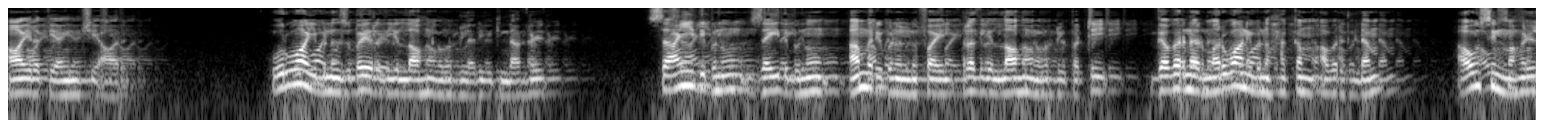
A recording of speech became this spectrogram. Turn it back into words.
ஆயிரத்தி ஐநூற்றி ஆறு. உருவா இபனு ஜுபைர் அதி அல்லாஹும் அவர்கள் அறிவிக்கின்றார்கள் சாயித் இபனு ஜயித் இபனு அமர் இபனு நுஃபைல் ரதி அல்லாஹும் அவர்கள் பற்றி கவர்னர் மர்வான் இபனு ஹக்கம் அவர்களிடம் அவுசின் மகள்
